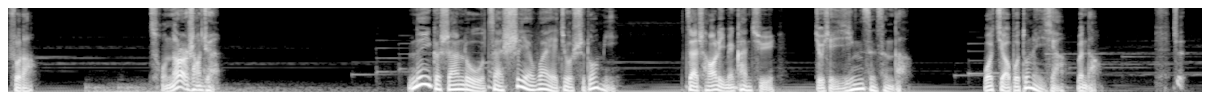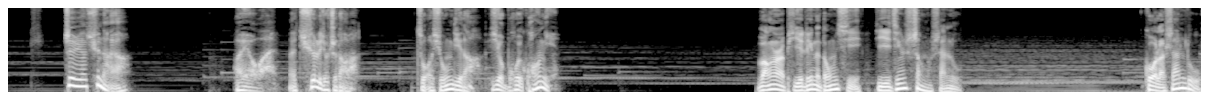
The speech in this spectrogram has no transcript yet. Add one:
说道：“从那儿上去。”那个山路在视野外也就十多米，在朝里面看去，有些阴森森的。我脚步顿了一下，问道：“这，这是要去哪呀？”“哎呦喂，去了就知道了。做兄弟的又不会诓你。”王二皮拎的东西已经上了山路。过了山路，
